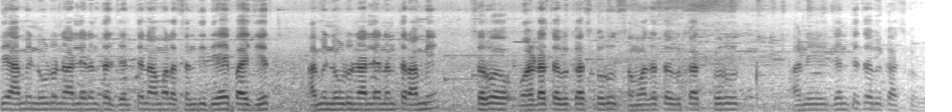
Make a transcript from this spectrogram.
ते आम्ही निवडून आल्यानंतर जनतेनं आम्हाला संधी द्यायला पाहिजेत. आम्ही निवडून आल्यानंतर आम्ही सर्व वार्डाचा विकास करू समाजाचा विकास करू आणि जनतेचा विकास करू.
